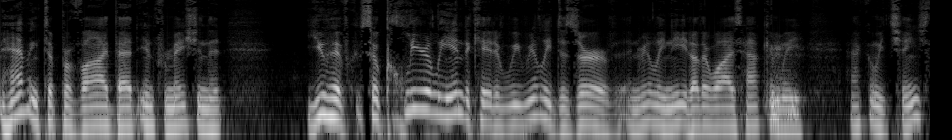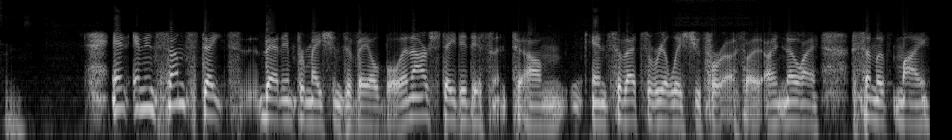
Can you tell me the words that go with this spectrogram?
having to provide that information that you have so clearly indicated we really deserve and really need. Otherwise, how can mm-hmm. we how can we change things? And, and in some states, that information is available. In our state, it isn't, um, and so that's a real issue for us. I, I know I some of my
